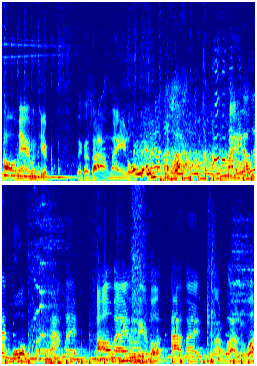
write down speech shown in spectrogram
เอาแม่มันเก็บ แล้วก็สร้างไม่โหลดไม่เราเงินกูสร้างไม่เอาไม่มันเก็บโหลดสร้างไม่สร้างว่าหรือวะ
